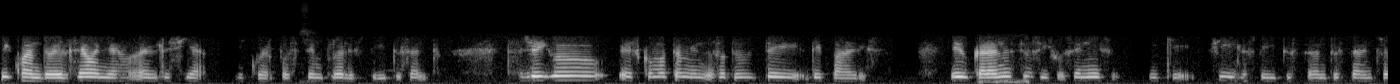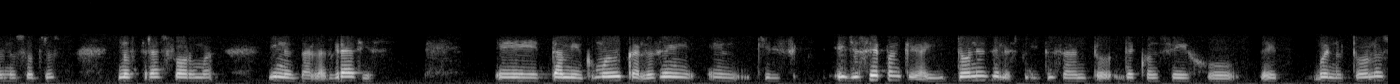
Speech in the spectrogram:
Y cuando él se bañaba, él decía, mi cuerpo es templo del Espíritu Santo. Yo digo, es como también nosotros de, de padres, educar a nuestros hijos en eso, y que sí, el Espíritu Santo está dentro de nosotros, nos transforma y nos da las gracias. Eh, también como educarlos en, que ellos sepan que hay dones del Espíritu Santo, de consejo, de, bueno, todos los,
